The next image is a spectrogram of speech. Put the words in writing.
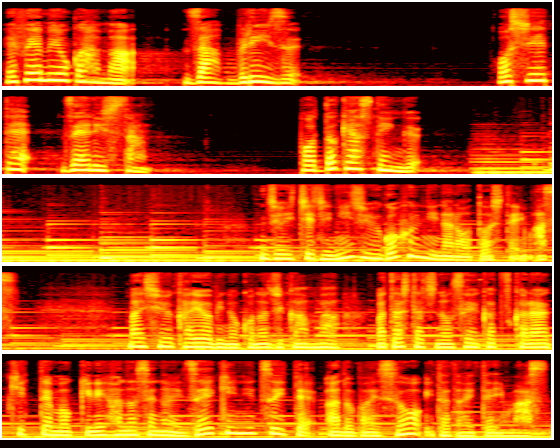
FM 横浜ザ・ブリーズ。教えて税理士さん。ポッドキャスティング。11時25分になろうとしています。毎週火曜日のこの時間は私たちの生活から切っても切り離せない税金についてアドバイスをいただいています。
